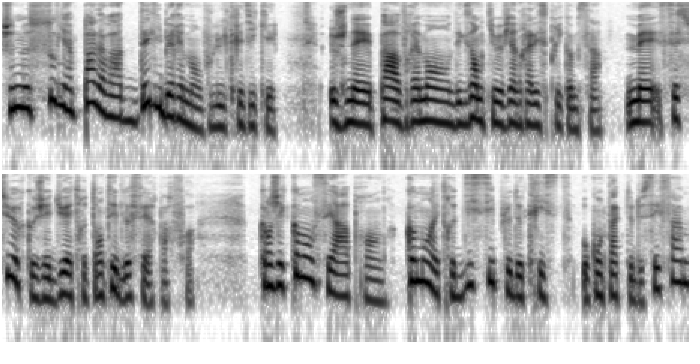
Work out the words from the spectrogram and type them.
Je ne me souviens pas d'avoir délibérément voulu le critiquer. Je n'ai pas vraiment d'exemple qui me viendrait à l'esprit comme ça. Mais c'est sûr que j'ai dû être tenté de le faire parfois. Quand j'ai commencé à apprendre comment être disciple de Christ au contact de ces femmes,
